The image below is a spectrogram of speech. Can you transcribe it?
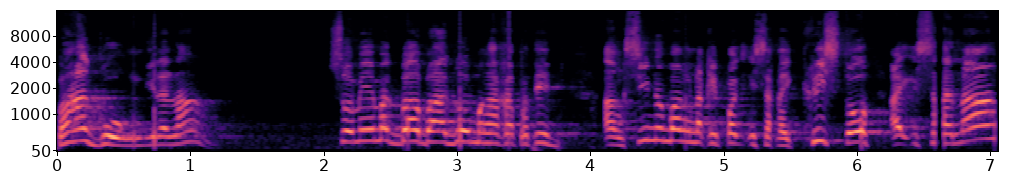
bagong nilalang. So may magbabago mga kapatid. Ang sino mang nakipag-isa kay Kristo ay isa ng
